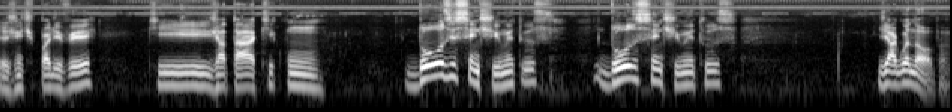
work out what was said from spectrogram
E a gente pode ver que já está aqui com 12 centímetros, 12 centímetros de água nova.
